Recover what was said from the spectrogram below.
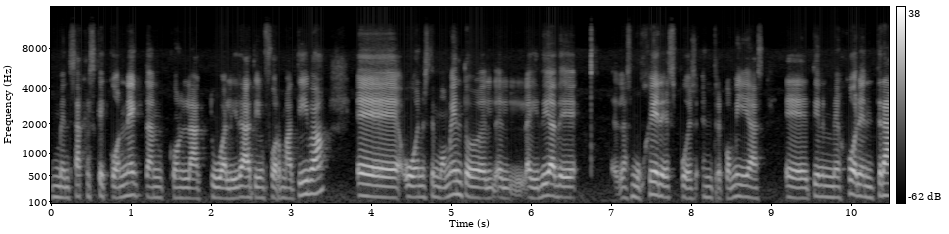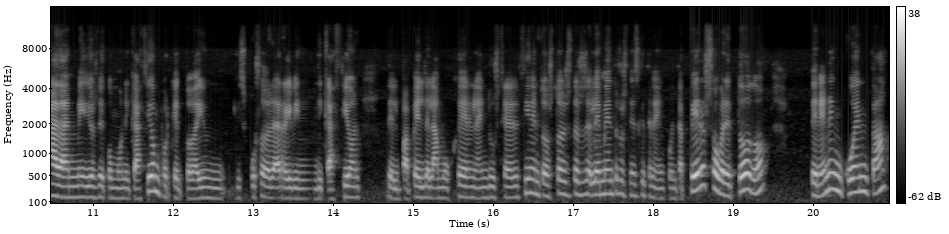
mensajes que conectan con la actualidad informativa eh, o en este momento la idea de las mujeres, pues, entre comillas, eh, tienen mejor entrada en medios de comunicación, porque todo hay un discurso de la reivindicación del papel de la mujer en la industria del cine. Entonces, todos estos elementos los tienes que tener en cuenta. Pero sobre todo, tener en cuenta,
